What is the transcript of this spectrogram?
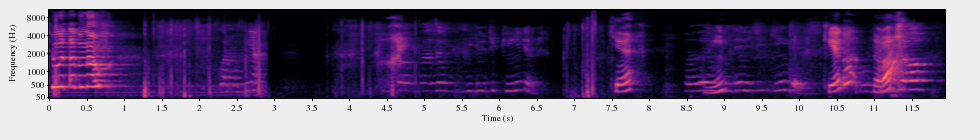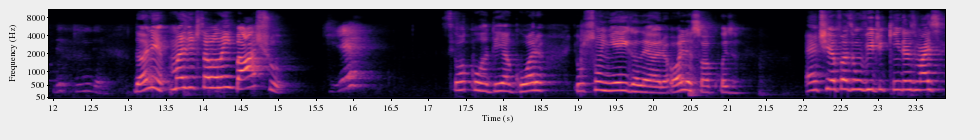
derrotado não. Agora vinha. Vou fazer um vídeo de Kinder. Quê? Vim? um vídeo de Kinder. Quê? Um Dani? mas a gente tava lá embaixo. Quê? Se eu acordei agora, eu sonhei, galera. Olha só a coisa. A gente ia fazer um vídeo de Kinders, mas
